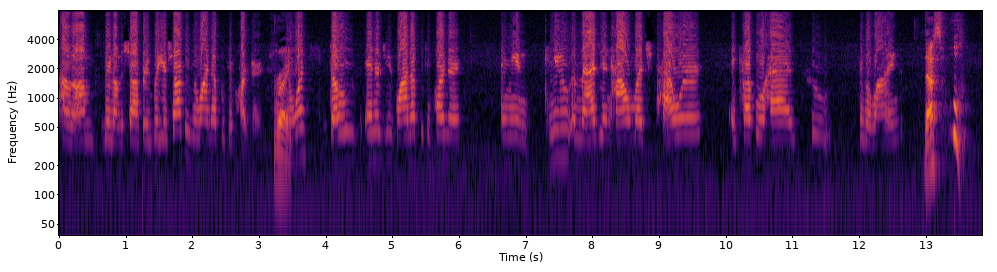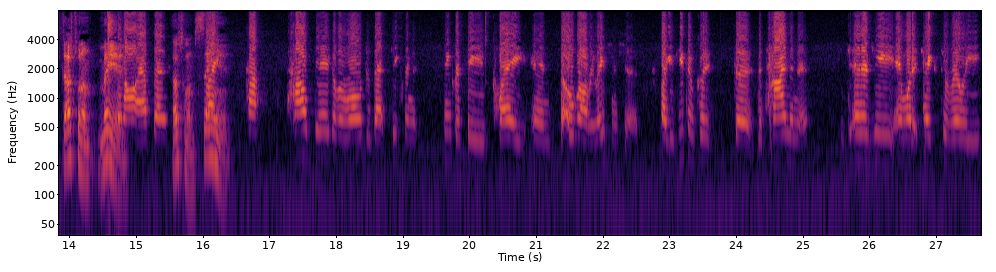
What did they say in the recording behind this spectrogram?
I don't know, I'm big on the chakras, but your chakras will line up with your partner. Right. And once those energies line up with your partner, I mean, can you imagine how much power a couple has who is aligned? That's whew, that's what I'm man. In all aspects. That's what I'm saying. Like, how how big of a role does that synchrony play in the overall relationship? Like if you can put the the time and the energy and what it takes to really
